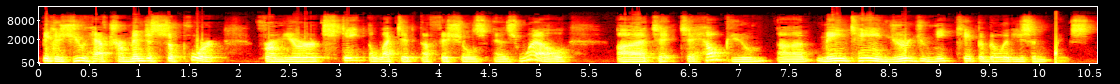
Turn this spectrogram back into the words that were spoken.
because you have tremendous support from your state elected officials as well uh, to, to help you uh, maintain your unique capabilities and things.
